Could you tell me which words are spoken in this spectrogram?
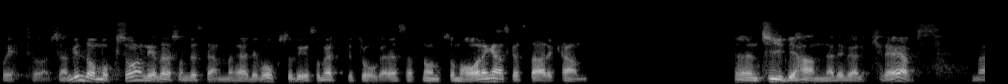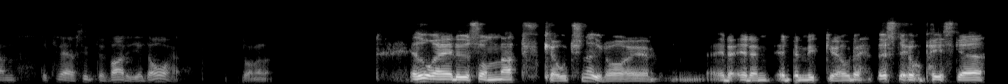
på ett hörn. Sen vill de också ha en ledare som bestämmer här. Det var också det som efterfrågades, att någon som har en ganska stark hand, en tydlig hand när det väl krävs. Men det krävs inte varje dag här. Hur är du som matchcoach nu då? Eh, är det, är det, är det mycket av det östeuropeiska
